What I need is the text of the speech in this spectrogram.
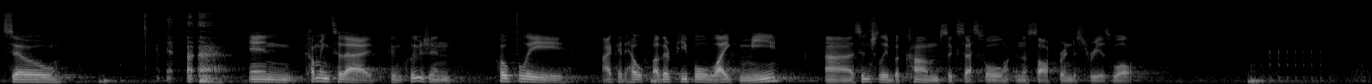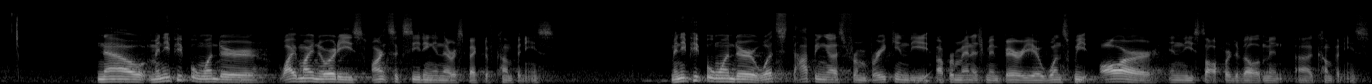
So in coming to that conclusion, hopefully I could help other people like me uh, essentially become successful in the software industry as well. Now, many people wonder why minorities aren't succeeding in their respective companies. Many people wonder what's stopping us from breaking the upper management barrier once we are in these software development uh, companies.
